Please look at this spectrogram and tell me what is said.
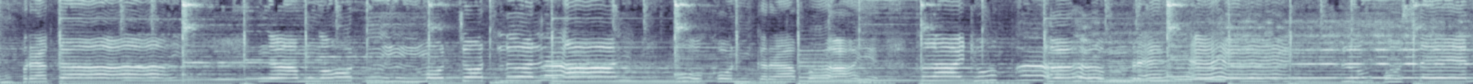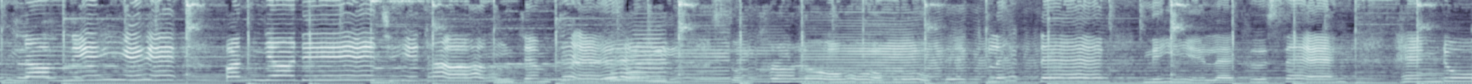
งประกายงามงดหมดจดเลือหลายผู้คนกราบไหว แหละคือแสงแห่งดวง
